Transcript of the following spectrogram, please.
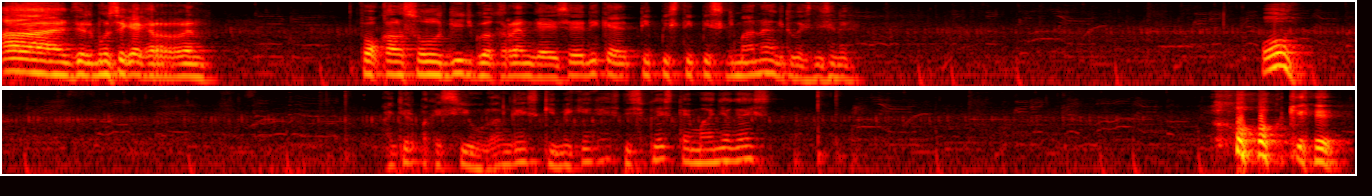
Anjir, musiknya keren. Vokal Solgi juga keren guys ya. Ini kayak tipis-tipis gimana gitu guys di sini. Oh. Anjir pakai siulan guys, gimmicknya guys. Di guys temanya guys. Oke.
